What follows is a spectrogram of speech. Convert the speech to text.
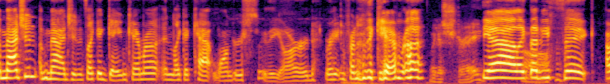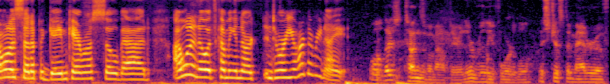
Imagine, imagine it's like a game camera and like a cat wanders through the yard right in front of the camera. Like a stray. Yeah, like that'd be sick. I want to set up a game camera so bad. I want to know what's coming into our into our yard every night. Well, there's tons of them out there. They're really affordable. It's just a matter of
